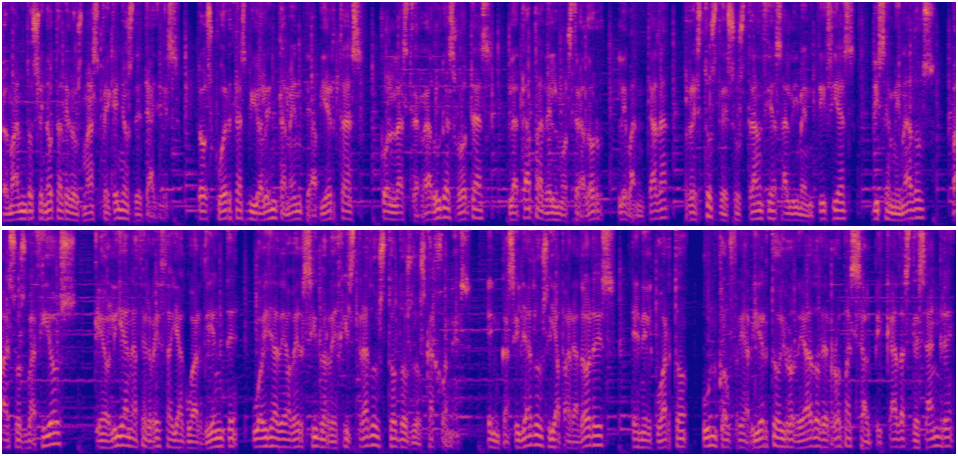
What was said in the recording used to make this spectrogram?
tomándose nota de los más pequeños detalles. Dos puertas violentamente abiertas, con las cerraduras rotas, la tapa del mostrador, levantada, restos de sustancias alimenticias, diseminados, pasos vacíos, que olían a cerveza y aguardiente, huella de haber sido registrados todos los cajones, encasillados y aparadores, en el cuarto, un cofre abierto y rodeado de ropas salpicadas de sangre,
